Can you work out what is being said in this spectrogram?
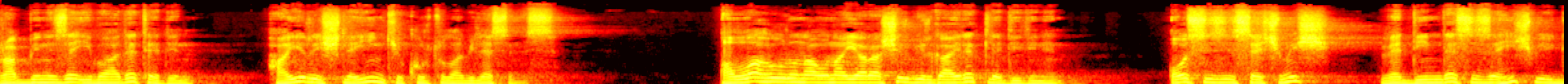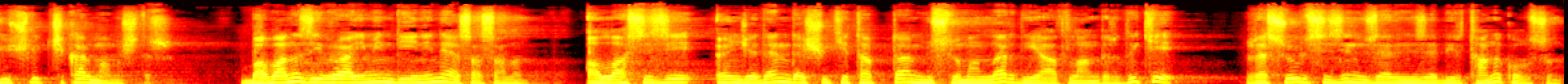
Rabbinize ibadet edin, hayır işleyin ki kurtulabilirsiniz. Allah uğruna ona yaraşır bir gayretle didinin. O sizi seçmiş ve dinde size hiçbir güçlük çıkarmamıştır. Babanız İbrahim'in dinini esas alın. Allah sizi önceden de şu kitapta Müslümanlar diye adlandırdı ki Resul sizin üzerinize bir tanık olsun.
